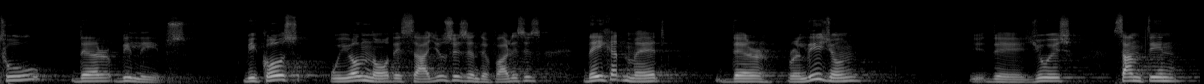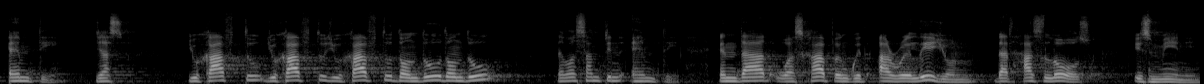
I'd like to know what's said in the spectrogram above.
to their beliefs. Because we all know the Sadducees and the Pharisees, they had made their religion, the Jewish, something empty. Just you have to, you have to, you have to, don't do, don't do. There was something empty. And that was happening with a religion that has lost its meaning.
